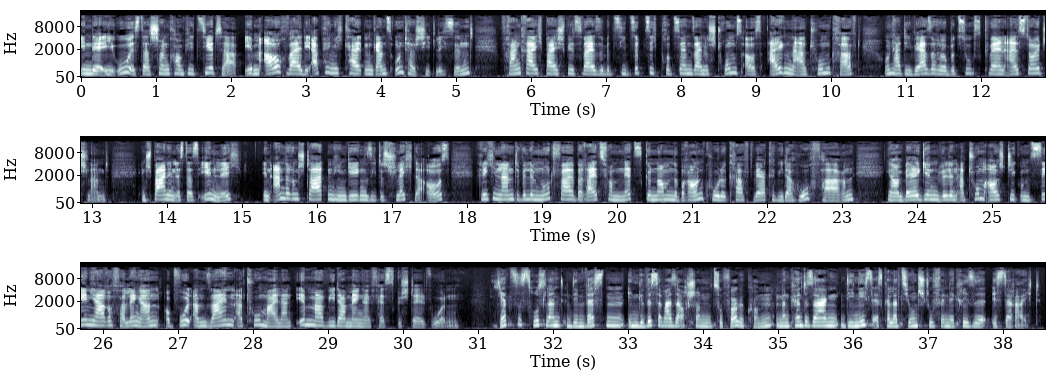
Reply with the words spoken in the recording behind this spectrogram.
In der EU ist das schon komplizierter, eben auch weil die Abhängigkeiten ganz unterschiedlich sind. Frankreich beispielsweise bezieht 70 Prozent seines Stroms aus eigener Atomkraft und hat diversere Bezugsquellen als Deutschland. In Spanien ist das ähnlich. In anderen Staaten hingegen sieht es schlechter aus. Griechenland will im Notfall bereits vom Netz genommene Braunkohlekraftwerke wieder hochfahren. Ja, und Belgien will den Atomausstieg um zehn Jahre verlängern, obwohl an seinen Atommeilern immer wieder Mängel festgestellt wurden. Jetzt ist Russland dem Westen in gewisser Weise auch schon zuvorgekommen. Man könnte sagen, die nächste Eskalationsstufe in der Krise ist erreicht.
